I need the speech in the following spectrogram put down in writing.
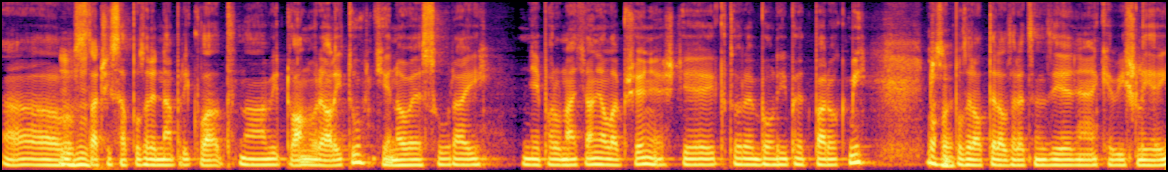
uh, mm-hmm. stačí sa pozrieť napríklad na virtuálnu realitu, tie nové sú aj neporovnateľne lepšie než tie, ktoré boli pred pár rokmi. Čo okay. som pozeral teraz recenzie, nejaké vyšli jej.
